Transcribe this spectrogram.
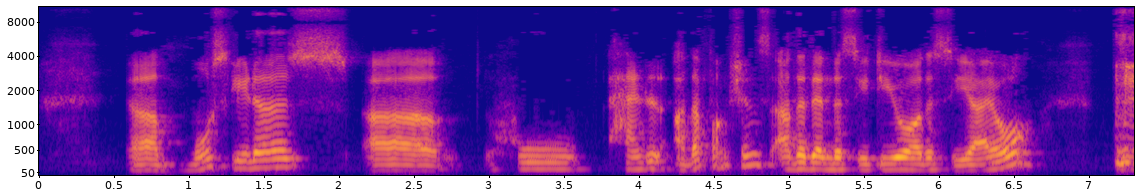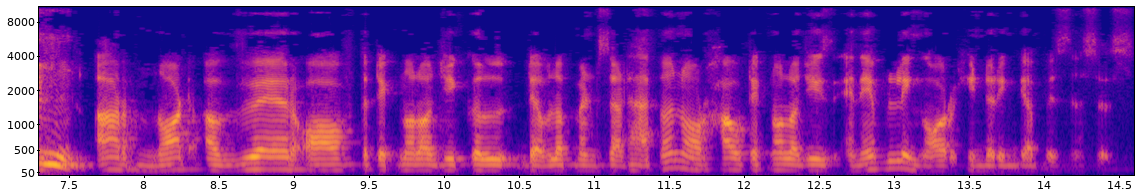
uh, most leaders uh, who handle other functions other than the CTO or the CIO are not aware of the technological developments that happen or how technology is enabling or hindering their businesses.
